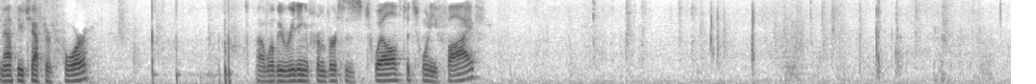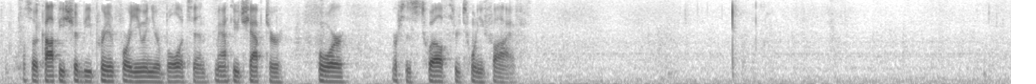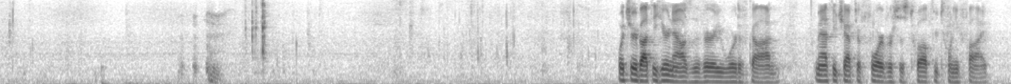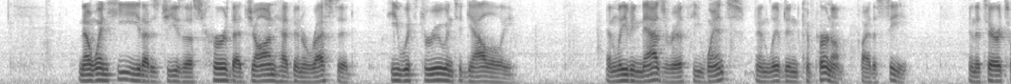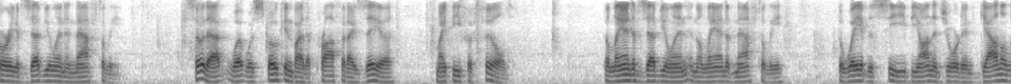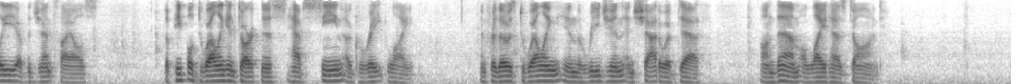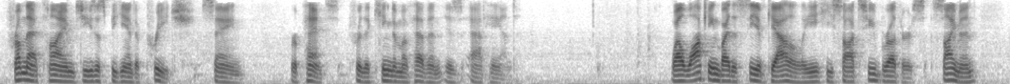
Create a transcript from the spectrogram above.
Matthew chapter 4. Uh, we'll be reading from verses 12 to 25. Also, a copy should be printed for you in your bulletin. Matthew chapter 4, verses 12 through 25. What you're about to hear now is the very word of God. Matthew chapter 4, verses 12 through 25. Now, when he, that is Jesus, heard that John had been arrested, he withdrew into Galilee. And leaving Nazareth, he went and lived in Capernaum by the sea, in the territory of Zebulun and Naphtali, so that what was spoken by the prophet Isaiah might be fulfilled. The land of Zebulun and the land of Naphtali, the way of the sea beyond the Jordan, Galilee of the Gentiles, the people dwelling in darkness have seen a great light. And for those dwelling in the region and shadow of death, on them a light has dawned. From that time, Jesus began to preach, saying, Repent, for the kingdom of heaven is at hand. While walking by the Sea of Galilee, he saw two brothers, Simon,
